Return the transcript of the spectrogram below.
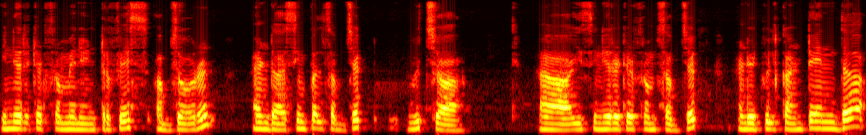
inherited from an interface observer and a simple subject which uh, uh, is inherited from subject and it will contain the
